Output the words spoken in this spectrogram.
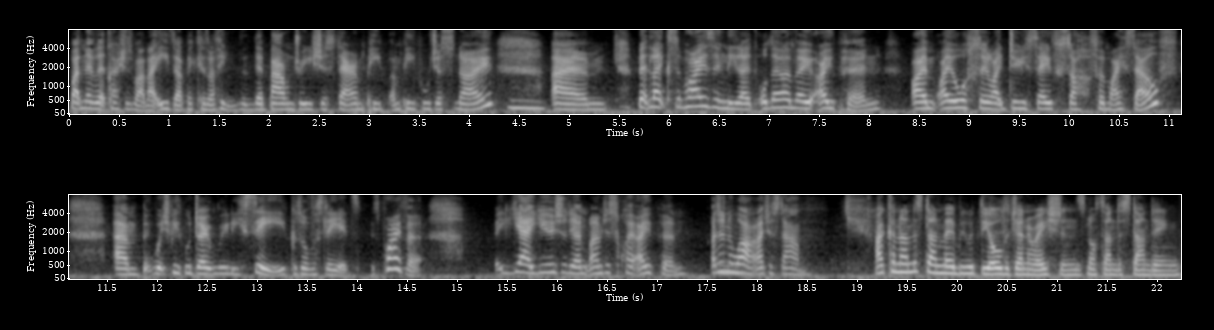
but I never get questions about that either because I think the, the boundaries just there and people and people just know. Um, but like surprisingly, like although I'm very open, I'm I also like do save stuff for myself, um, but which people don't really see because obviously it's it's private. But yeah, usually I'm I'm just quite open. I don't know why, I just am. I can understand maybe with the older generations not understanding,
